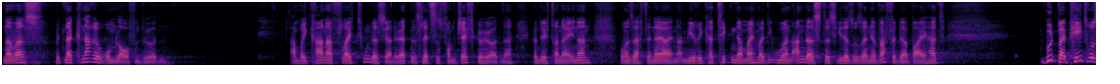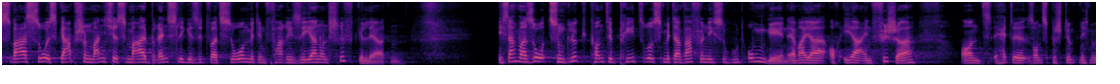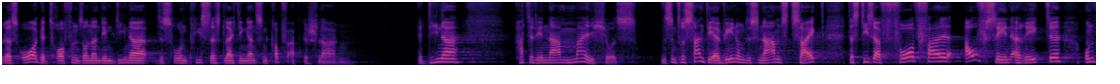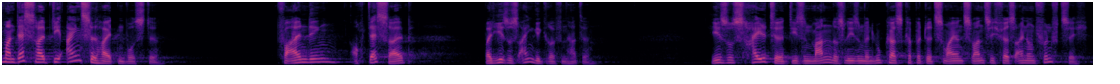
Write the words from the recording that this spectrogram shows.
na was, mit einer Knarre rumlaufen würden. Amerikaner vielleicht tun das ja. Wir hatten das letztens vom Jeff gehört. Ne? Könnt ihr euch daran erinnern? Wo man sagte, naja, in Amerika ticken da manchmal die Uhren anders, dass jeder so seine Waffe dabei hat. Gut, bei Petrus war es so, es gab schon manches Mal brenzlige Situationen mit den Pharisäern und Schriftgelehrten. Ich sage mal so, zum Glück konnte Petrus mit der Waffe nicht so gut umgehen. Er war ja auch eher ein Fischer und hätte sonst bestimmt nicht nur das Ohr getroffen, sondern dem Diener des hohen Priesters gleich den ganzen Kopf abgeschlagen. Der Diener hatte den Namen Malchus. Das ist interessant, die Erwähnung des Namens zeigt, dass dieser Vorfall Aufsehen erregte und man deshalb die Einzelheiten wusste. Vor allen Dingen auch deshalb, weil Jesus eingegriffen hatte. Jesus heilte diesen Mann, das lesen wir in Lukas Kapitel 22, Vers 51.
